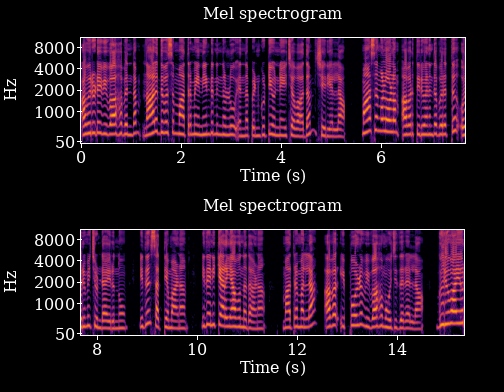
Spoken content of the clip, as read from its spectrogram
അവരുടെ വിവാഹബന്ധം നാല് ദിവസം മാത്രമേ നീണ്ടുനിന്നുള്ളൂ എന്ന പെൺകുട്ടി ഉന്നയിച്ച വാദം ശരിയല്ല. മാസങ്ങളോളം അവർ തിരുവനന്തപുരത്ത് ഒരുമിച്ചുണ്ടായിരുന്നു. ഇത് സത്യമാണ്. ഇതെനിക്കറിയാവുന്നതാണ്. മാത്രമല്ല അവർ ഇപ്പോഴും വിവാഹമോചിതരല്ല. ഗുരുവായൂർ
